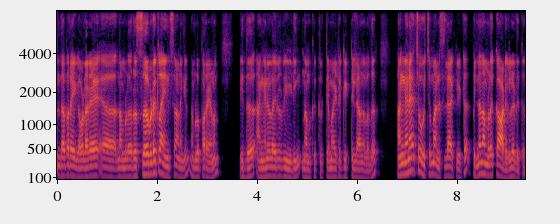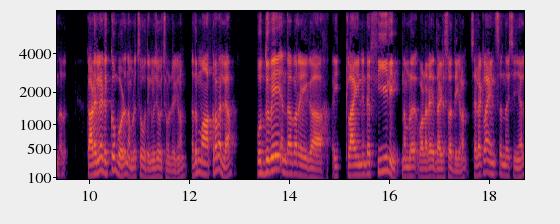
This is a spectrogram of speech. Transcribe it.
എന്താ പറയുക വളരെ നമ്മൾ റിസർവ്ഡ് ക്ലയൻസ് ആണെങ്കിൽ നമ്മൾ പറയണം ഇത് അങ്ങനെയുള്ള ഒരു റീഡിങ് നമുക്ക് കൃത്യമായിട്ട് കിട്ടില്ല എന്നുള്ളത്. അങ്ങനെ ചോദിച്ച് മനസ്സിലാക്കിയിട്ട് പിന്നെ നമ്മൾ കാർഡുകൾ എടുക്കുന്നത്. കാർഡുകൾ എടുക്കുമ്പോൾ നമ്മൾ ചോദ്യങ്ങൾ ചോദിച്ചുകൊണ്ടിരിക്കണം. അത് മാത്രമല്ല പൊതുവേ എന്താ പറയുക ഈ ക്ലയന്റിന്റെ ഫീലിംഗ് നമ്മൾ വളരെ ഇതായിട്ട് ശ്രദ്ധിക്കണം. ചില ക്ലയൻസ് എന്ന് വെച്ച് കഴിഞ്ഞാൽ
